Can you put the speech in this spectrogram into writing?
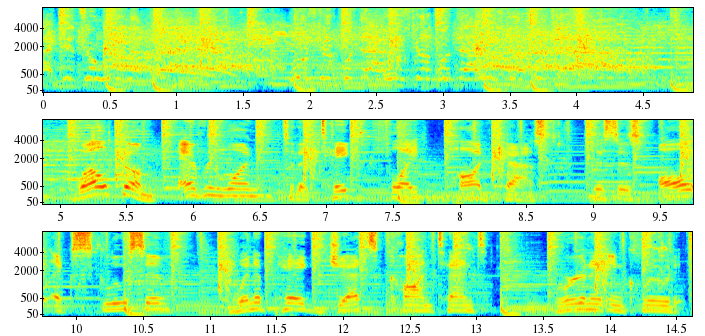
that the? Who's gonna put that? Who's gonna put that? Who's gonna put that? Welcome, everyone, to the Take Flight podcast. This is all exclusive Winnipeg Jets content. We're going to include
